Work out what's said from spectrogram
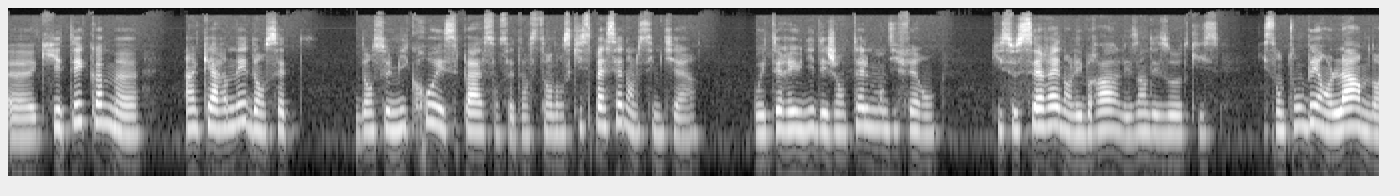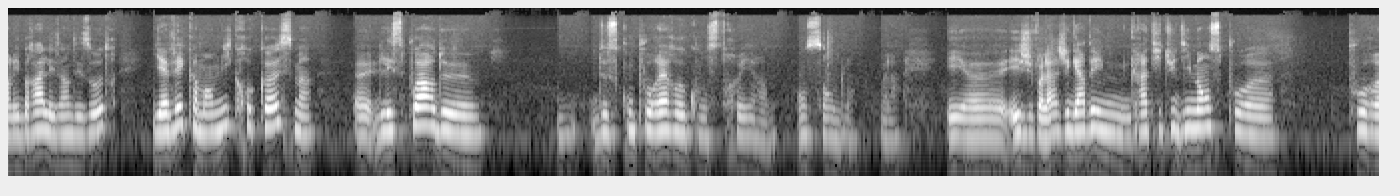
euh, qui était comme euh, incarnée dans, cette, dans ce micro-espace en cet instant, dans ce qui se passait dans le cimetière où étaient réunis des gens tellement différents, qui se serraient dans les bras les uns des autres, qui, qui sont tombés en larmes dans les bras les uns des autres, il y avait comme en microcosme euh, l'espoir de, de ce qu'on pourrait reconstruire ensemble. Voilà. Et, et je, voilà, j'ai gardé une gratitude immense pour, pour,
